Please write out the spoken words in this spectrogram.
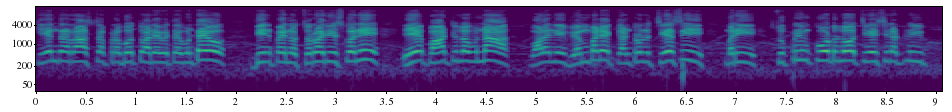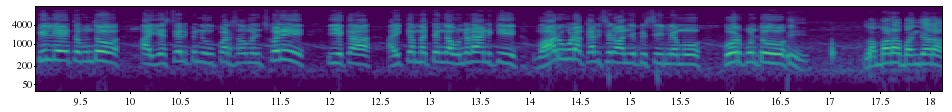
కేంద్ర రాష్ట్ర ప్రభుత్వాలు ఏవైతే ఉంటాయో దీనిపైన చొరవ తీసుకొని ఏ పార్టీలో ఉన్నా వాళ్ళని వెంబడే కంట్రోల్ చేసి మరి సుప్రీంకోర్టులో చేసినటువంటి పిల్లి ఏదైతే ఉందో ఆ ఎస్ఎల్పిని ఉపసంహరించుకొని ఈ యొక్క ఐకమత్యంగా ఉండడానికి వారు కూడా కలిసి రావాలని చెప్పేసి మేము కోరుకుంటూ లంబాడా బంజారా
